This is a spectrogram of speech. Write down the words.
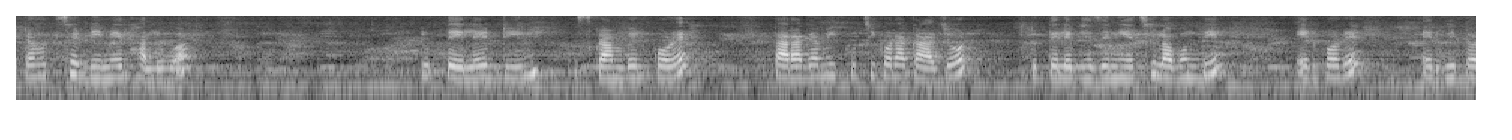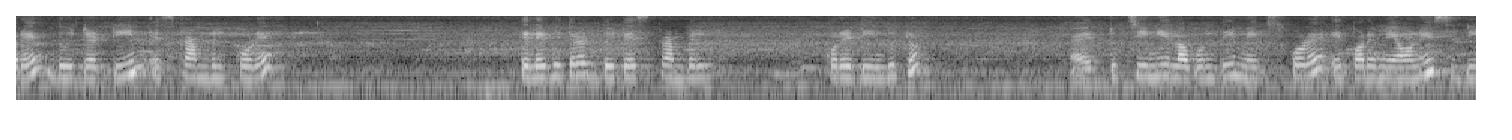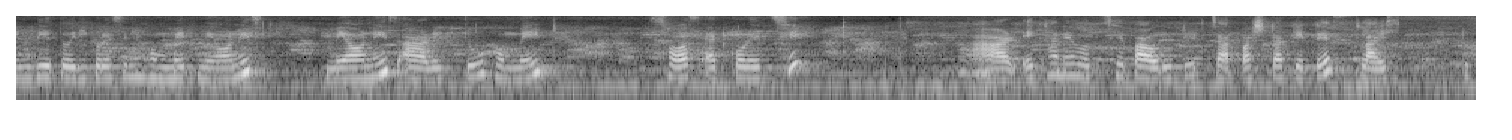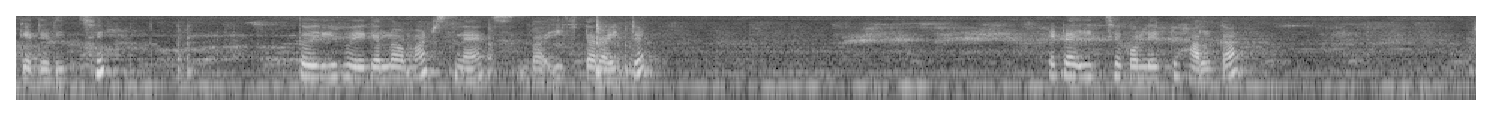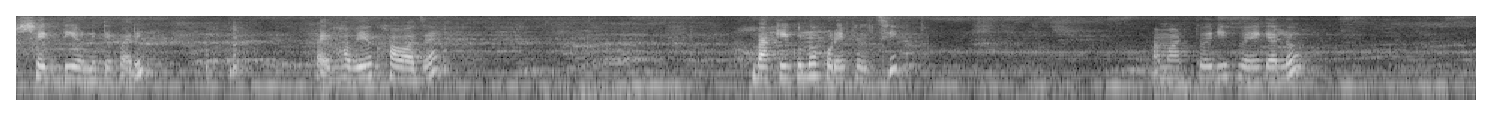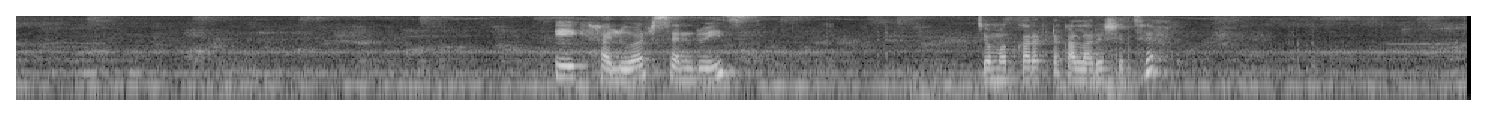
এটা হচ্ছে ডিমের হালুয়া। একটু তেলে ডিম স্ক্রাম্বেল করে, তার আগে আমি কুচি করা গাজর, একটু তেলে ভেজে নিয়েছি লবণ দিয়ে। এরপরে এর ভিতরে দুইটা ডিম স্ক্রাম্বেল করে, তেলের ভিতরে দুইটা স্ক্রাম্বেল করে ডিম দুটো, একটু চিনি, লবণ দিয়ে মিক্স করে, এরপরে মেয়নিস ডিম দিয়ে তৈরি করেছি আমি হোমমেড মেয়নিস মেয়নিস আর একটু হোমমেড সস অ্যাড করেছি। আর এখানে হচ্ছে পাউরুটির চার পাঁচটা কেটে স্লাইস একটু কেটে দিচ্ছি। তৈরি হয়ে গেল আমার স্ন্যাক্স বা ইফতার আইটেম এটা ইচ্ছে করলে একটু হালকা শেক দিয়েও নিতে পারি। তাই ভাবেও খাওয়া যায়। বাকিগুলো করে ফেলছি। আমার তৈরি হয়ে গেল এগ হালুয়ার স্যান্ডউইচ। চমৎকার একটা কালার এসেছে।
